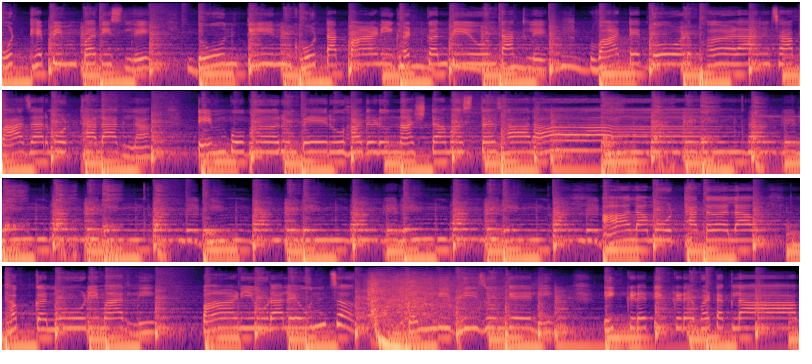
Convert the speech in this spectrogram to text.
मोठे पिंप दिसले. दोन तीन घोटात पाणी घटकन पिऊन टाकले. वाटेत गोड फळांचा बाजार मोठा लागला. टेम्पो भरून पेरू हदडून नाश्ता मस्त झाला. आला मोठा तलाव धपकन उडी मारली. पाणी उडाले उंच. इकडे तिकडे भटकला.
